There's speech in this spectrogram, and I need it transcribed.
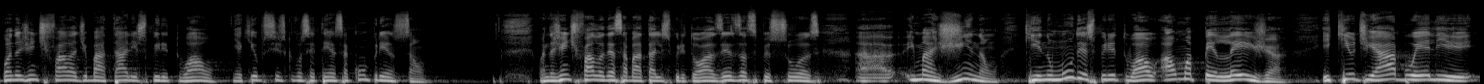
Quando a gente fala de batalha espiritual, e aqui eu preciso que você tenha essa compreensão. Quando a gente fala dessa batalha espiritual, às vezes as pessoas ah, imaginam que no mundo espiritual há uma peleja e que o diabo ele,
